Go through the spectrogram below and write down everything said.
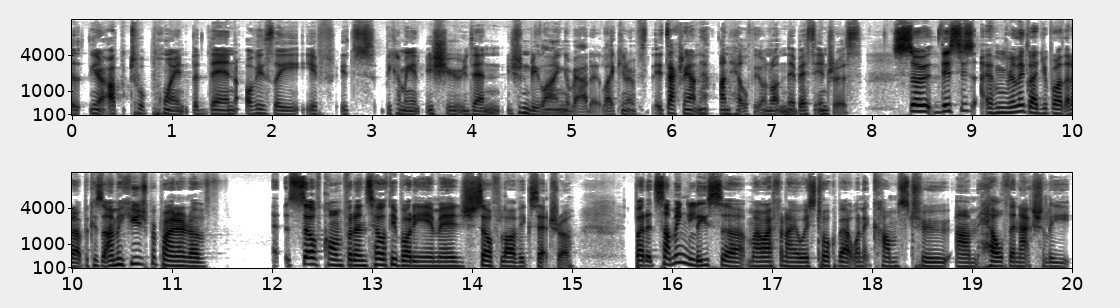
uh, you know up to a point but then obviously if it's becoming an issue then you shouldn't be lying about it. Like you know if it's actually un- unhealthy or not in their best interest So this is I'm really glad you brought that up because I'm a huge proponent of self-confidence, healthy body image, self-love, etc. But it's something Lisa, my wife and I always talk about when it comes to um, health and actually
